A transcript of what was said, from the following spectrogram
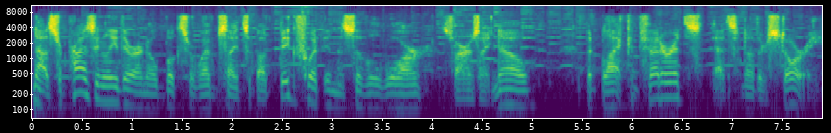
Not surprisingly, there are no books or websites about Bigfoot in the Civil War, as far as I know, but black Confederates, that's another story.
